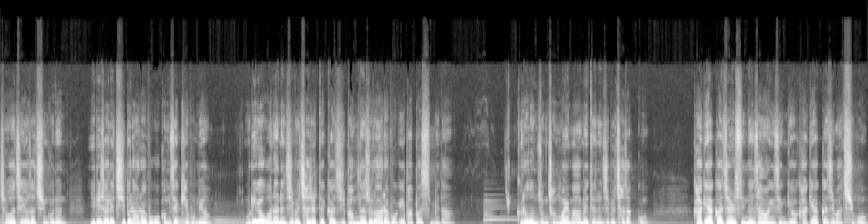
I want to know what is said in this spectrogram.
저와 제 여자친구는 이리저리 집을 알아보고 검색해보며 우리가 원하는 집을 찾을 때까지 밤낮으로 알아보기에 바빴습니다. 그러던 중 정말 마음에 드는 집을 찾았고 가계약까지 할 수 있는 상황이 생겨 가계약까지 마치고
